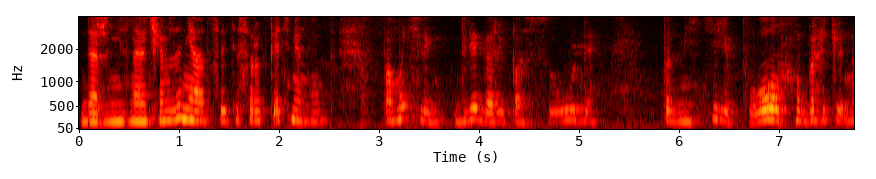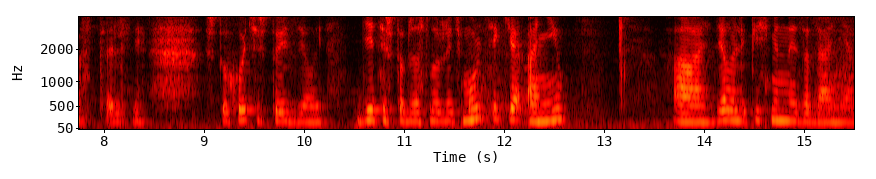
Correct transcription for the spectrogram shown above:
Даже не знаю, чем заняться эти 45 минут помыть две горы посуды, подместили пол, убрать ли на столе. Что хочешь, то и делай. Дети, чтобы заслужить мультики, они а, сделали письменные задания.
